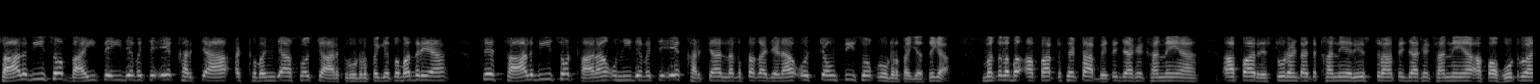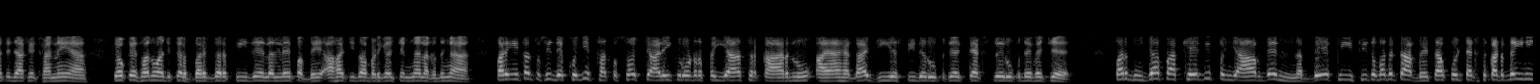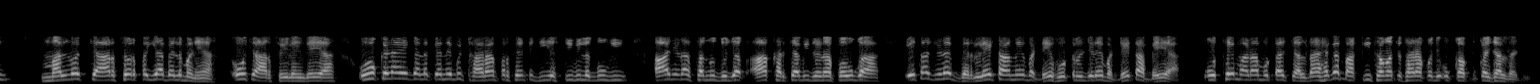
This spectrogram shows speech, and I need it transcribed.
ਸਾਲ 2022-23 ਦੇ ਵਿੱਚ ਇਹ ਖਰਚਾ 5804 ਕਰੋੜ ਰੁਪਏ ਤੋਂ ਵੱਧ ਰਿਹਾ ਤੇ ਸਾਲ 2018-19 ਦੇ ਵਿੱਚ ਇਹ ਖਰਚਾ ਲਗਭਗ ਆ ਜਿਹੜਾ ਉਹ 3400 ਕਰੋੜ ਰੁਪਏ ਸੀਗਾ। ਮਤਲਬ ਆਪਾਂ ਕਿਸੇ ਢਾਬੇ ਤੇ ਜਾ ਕੇ ਖਾਣੇ ਆ ਆਪਾਂ ਰੈਸਟੋਰੈਂਟਾਂ 'ਚ ਖਾਣੇ ਆ ਰੇਸਤਰਾਂ ਤੇ ਜਾ ਕੇ ਖਾਣੇ ਆ ਆਪਾਂ ਹੋਟਲਾਂ 'ਚ ਜਾ ਕੇ ਖਾਣੇ ਆ ਕਿਉਂਕਿ ਸਾਨੂੰ ਅੱਜ ਕੱਲ੍ਹ 버ਗਰ ਪੀਜ਼ੇ, ਲੱਲੇ, ਭੱਬੇ ਆਹ ਚੀਜ਼ਾਂ ਬੜੀਆਂ ਚੰਗੀਆਂ ਲੱਗਦੀਆਂ। ਪਰ ਇਹ ਤਾਂ ਤੁਸੀਂ ਦੇਖੋ ਜੀ 740 ਕਰੋੜ ਰੁਪਈਆ ਸਰਕਾਰ ਨੂੰ ਆਇਆ ਹੈਗਾ ਜੀਐਸਟੀ ਦੇ ਰੂਪ 'ਚ ਟੈਕਸ ਦੇ ਰੂਪ ਦੇ ਵਿੱਚ। ਪਰ ਦੂਜਾ ਪੱਖ ਇਹ ਵੀ ਪੰਜਾਬ ਦੇ 90% ਤੋਂ ਵੱਧ ਢਾਬੇ ਤਾਂ ਕੋਈ ਟੈਕਸ ਕੱਟਦੇ ਹੀ ਨਹੀਂ। ਮੰਨ ਲਓ 400 ਰੁਪਈਆ ਬਿੱਲ ਬਣਿਆ ਉਹ 400 ਹੀ ਲੈਂਦੇ ਆ। ਉਹ ਕਿਹੜਾ ਇਹ ਗੱਲ ਕਹਿੰਦੇ ਵੀ 18% ਜੀਐਸਟੀ ਵੀ ਲੱਗੂਗੀ? ਆ ਜਿਹੜਾ ਸਾਨੂੰ ਦੂਜਾ ਆ ਖਰਚਾ ਵੀ ਦੇਣਾ ਪਊਗਾ। ਇਹ ਤਾਂ ਜਿਹੜੇ ਬਿਰਲੇ ਟਾਵੇਂ ਵੱਡੇ ਹੋਟਲ ਜਿਹੜੇ ਵੱਡੇ ਢਾਬੇ ਆ ਉੱਥੇ ਮਾੜਾ ਮੋਟਾ ਚੱਲਦਾ ਹੈਗਾ ਬਾਕੀ ਥਾਵਾਂ ਤੇ ਸਾਰਾ ਕੁਝ ਉੱਕਾ ਪੁੱਕਾ ਚੱਲਦਾ ਜੀ।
